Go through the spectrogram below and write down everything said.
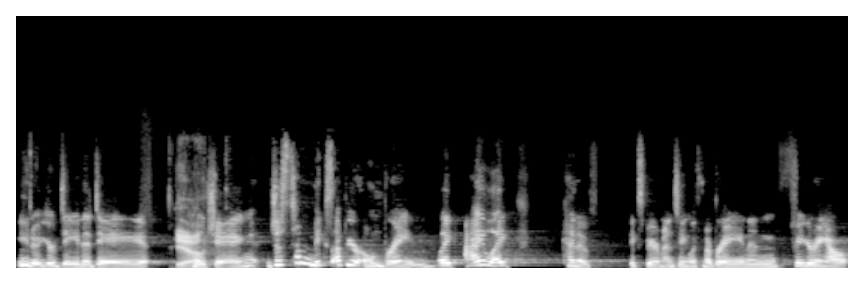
you know your day-to-day yeah. coaching just to mix up your own brain like i like kind of experimenting with my brain and figuring out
